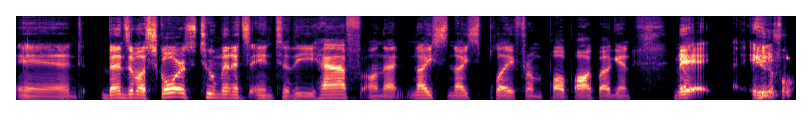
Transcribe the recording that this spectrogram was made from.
And Benzema scores two minutes into the half on that nice, nice play from Paul Pogba again. May, he- beautiful.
